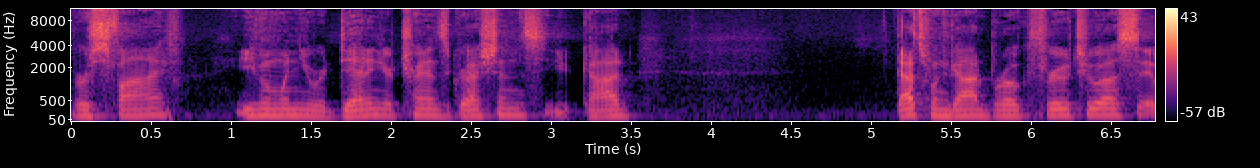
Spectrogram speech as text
Verse 5 even when you were dead in your transgressions, God, that's when God broke through to us. It,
